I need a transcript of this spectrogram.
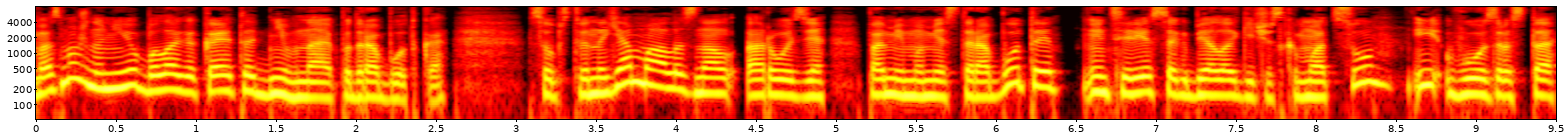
Возможно, у нее была какая-то дневная подработка. Собственно, я мало знал о Розе, помимо места работы, интереса к биологическому отцу и возраста,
